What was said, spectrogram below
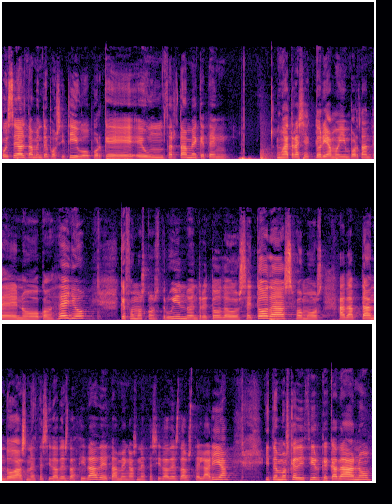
Pois é altamente positivo, porque é un certame que ten unha traxectoria moi importante no Concello, que fomos construindo entre todos e todas, fomos adaptando as necesidades da cidade e tamén as necesidades da hostelaría, e temos que dicir que cada ano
